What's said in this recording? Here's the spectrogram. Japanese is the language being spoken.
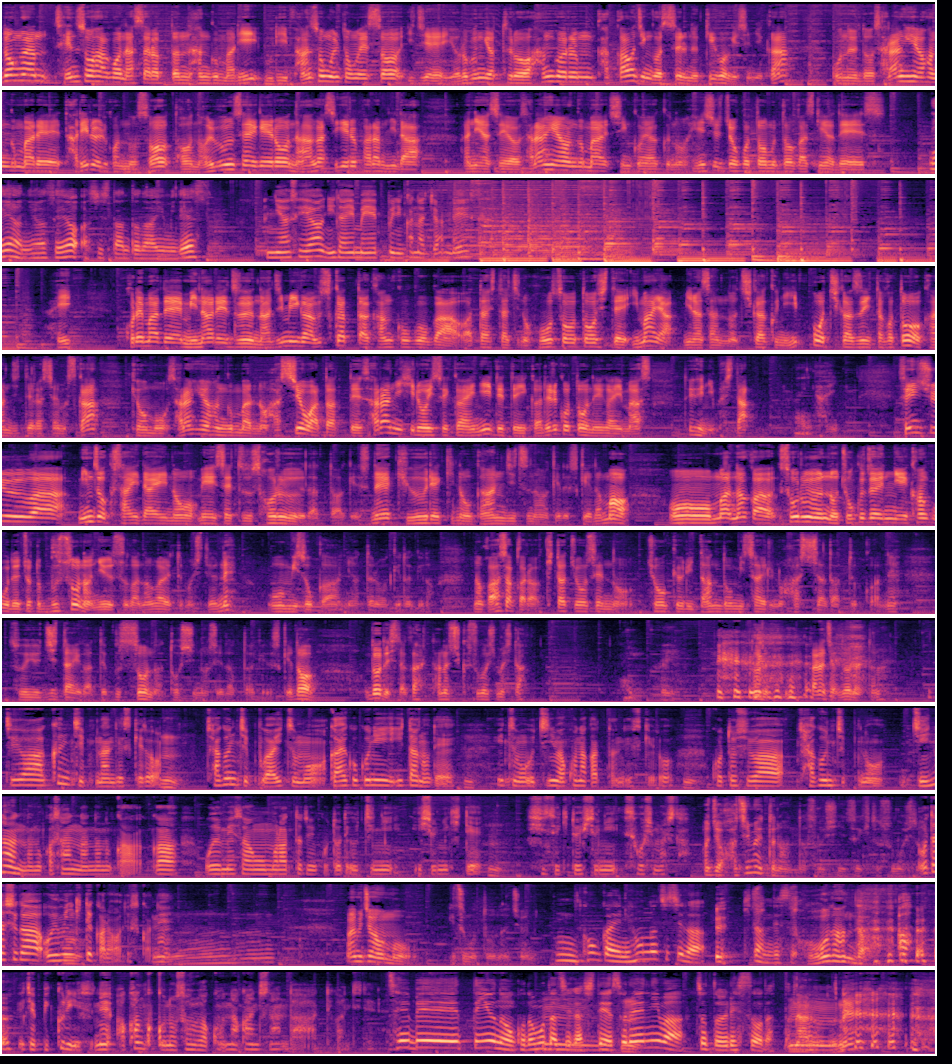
그동안 생소하고 낯설었던 한국말이 우리 방송을 통해서 이제 여러분 곁으로 한 걸음 가까워진 것을 느끼고 계십니까? 오늘도 사랑해요 한국말의 다리를 건너서 더 넓은 세계로 나아가시기를 바랍니다. 안녕하세요. 사랑해요 한국말 신고야크노編集長 고토무토 가스키야 です. 네, 안녕하세요. 아시스탄트 나이미 です. 안녕하세요. 2代目 예쁜이 카나ちゃんです. はい。 これまで見慣れず馴染みが薄かった韓国語が私たちの放送を通して今や皆さんの近くに一歩近づいたことを感じていらっしゃいますか？今日もサラヒョハングンマルの橋を渡ってさらに広い世界に出ていかれることを願います。というふうに言いました。はい。はい。先週は民族最大の名節ソルだったわけですね。旧暦の元日なわけですけれども、おまあなんかソルの直前に韓国でちょっと物騒なニュースが流れてましたよね。大晦日にあたるわけだけど、なんか朝から北朝鮮の長距離弾道ミサイルの発射だとかね、そういう事態があって物騒な年の瀬だったわけですけど、どうでしたか？楽しく過ごしました？はい。どうでかなちゃんどうだったの？うちはくんちなんですけど、うん。チャグンチップはいつも外国にいたので、いつもうちには来なかったんですけど、今年はチャグンチップの次男なのか三男なのかがお嫁さんをもらったということでうちに一緒に来て、親戚と一緒に過ごしました。あ、じゃあ初めてなんだ、そういう親戚と過ごしたの。私がお嫁に来てからはですかね。あゆみちゃんはもう、いつもと同じように。うん、今回日本の父がえ来たんです。そうなんだ。あ、じゃあびっくりですね。あ、韓国のソウルはこんな感じなんだって感じで。聖米っていうのを子供たちがしうて、それにはちょっと嬉しそうだった。なるほどね。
